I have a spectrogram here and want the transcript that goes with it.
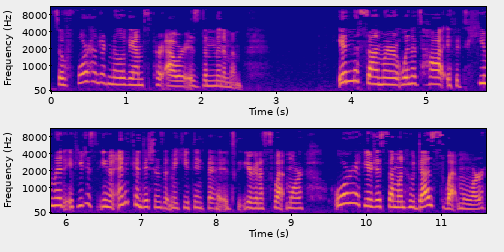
So 400 milligrams per hour is the minimum in the summer, when it's hot, if it's humid, if you just, you know, any conditions that make you think that it's, you're going to sweat more, or if you're just someone who does sweat more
